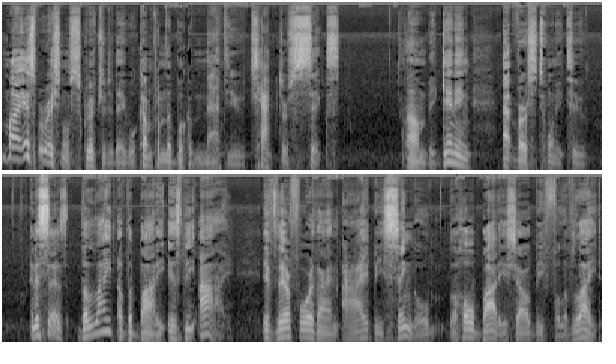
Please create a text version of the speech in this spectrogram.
My inspirational scripture today will come from the book of Matthew, chapter 6, um, beginning at verse 22. And it says, The light of the body is the eye. If therefore thine eye be single, the whole body shall be full of light.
